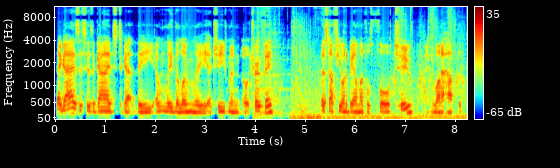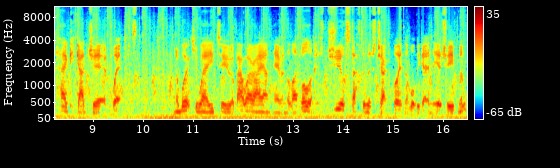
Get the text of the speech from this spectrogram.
Hey guys, this is a guide to get the Only the Lonely achievement or trophy. First off, you want to be on level 4-2 and you want to have the peg gadget equipped. You want to work your way to about where I am here in the level and it's just after this checkpoint that we'll be getting the achievement.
